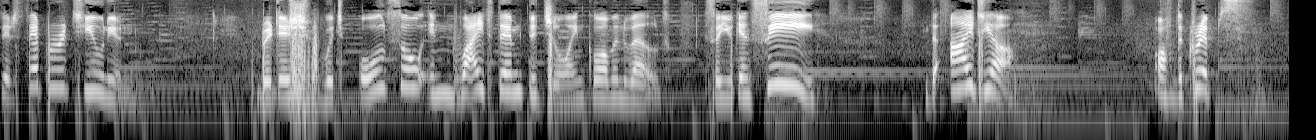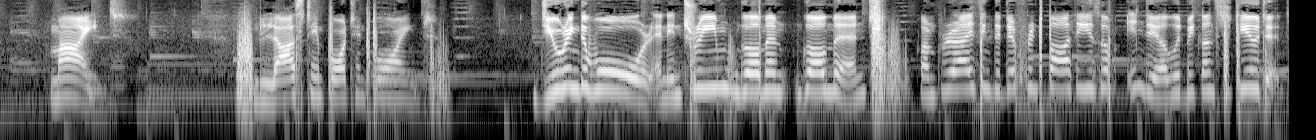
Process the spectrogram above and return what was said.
their separate union. British which also invite them to join Commonwealth. So you can see the idea of the Cripps mind. Last important point. During the war, an interim government, government comprising the different parties of India would be constituted.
